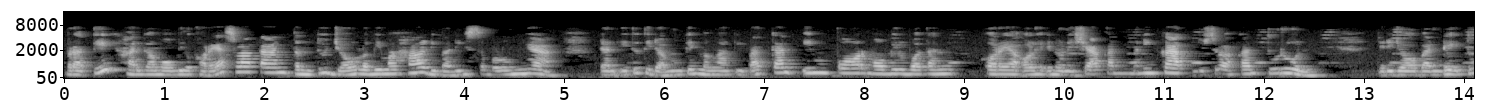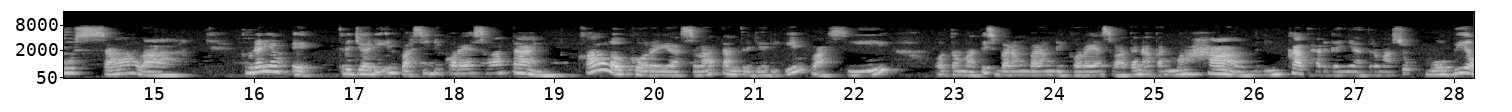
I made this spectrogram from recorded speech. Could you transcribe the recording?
berarti harga mobil Korea Selatan tentu jauh lebih mahal dibanding sebelumnya. Dan itu tidak mungkin mengakibatkan impor mobil buatan Korea oleh Indonesia akan meningkat, justru akan turun. Jadi jawaban D itu salah. Kemudian yang E, terjadi inflasi di Korea Selatan. Kalau Korea Selatan terjadi inflasi, otomatis barang-barang di Korea Selatan akan mahal, meningkat harganya, termasuk mobil.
